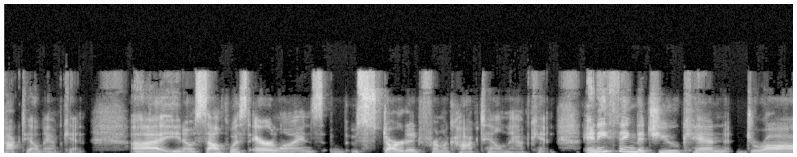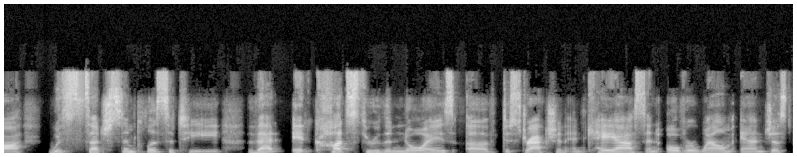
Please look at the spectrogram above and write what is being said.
cocktail napkin. Uh, you know, Southwest Airlines started from a cocktail napkin. Anything that you can draw with such simplicity that it cuts through the noise of distraction and chaos and overwhelm and just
